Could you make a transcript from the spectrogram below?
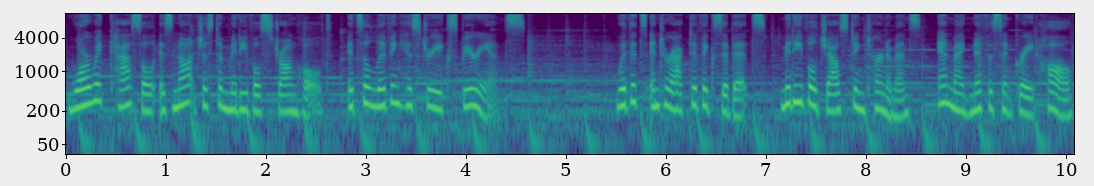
Warwick Castle is not just a medieval stronghold, it's a living history experience. With its interactive exhibits, medieval jousting tournaments, and magnificent Great Hall,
